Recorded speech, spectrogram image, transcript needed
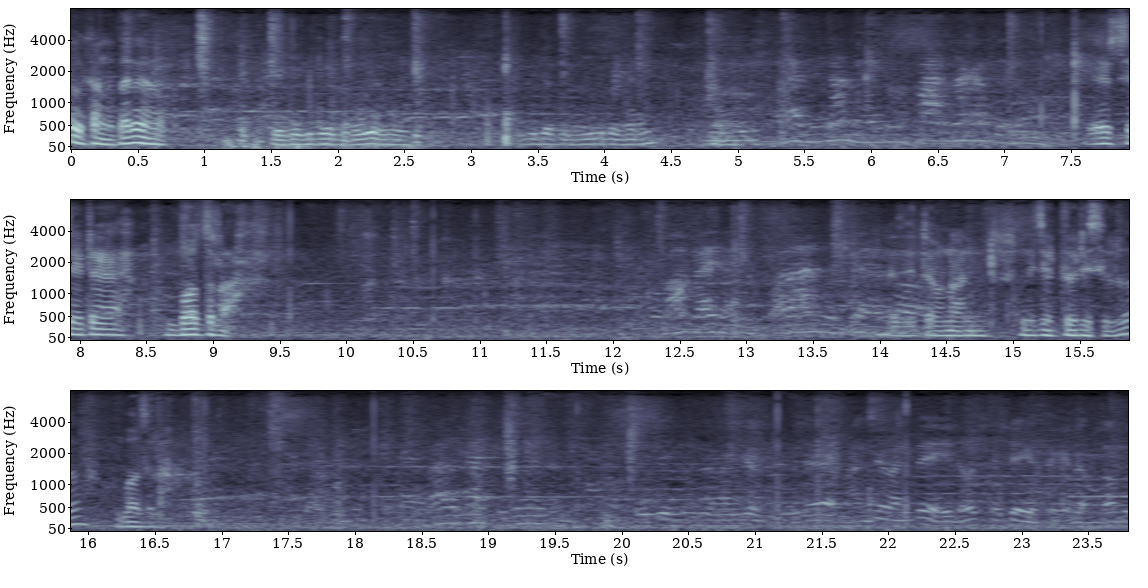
ওইখানে, তাই না? এটা বজরা। যেটা ওনার নিজের তৈরি ছিল, বজরা। ভাঙতে ভাঙতে এটাও শেষ হয়ে গেছে এটা দাদু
